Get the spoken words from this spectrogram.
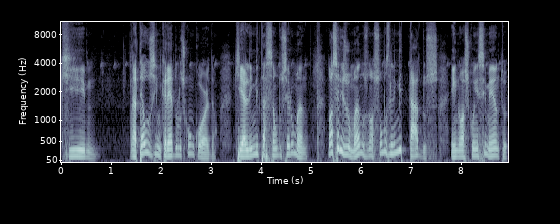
que até os incrédulos concordam, que é a limitação do ser humano. Nós seres humanos, nós somos limitados em nosso conhecimento,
